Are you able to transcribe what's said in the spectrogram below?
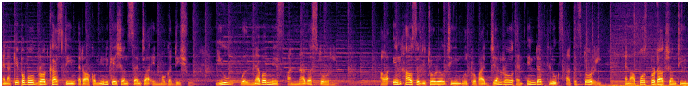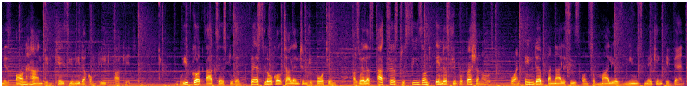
and a capable broadcast team at our communication center in Mogadishu. You will never miss another story. Our in house editorial team will provide general and in depth looks at the story, and our post production team is on hand in case you need a complete package. We've got access to the best local talent in reporting, as well as access to seasoned industry professionals for an in depth analysis on Somalia's news making events.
